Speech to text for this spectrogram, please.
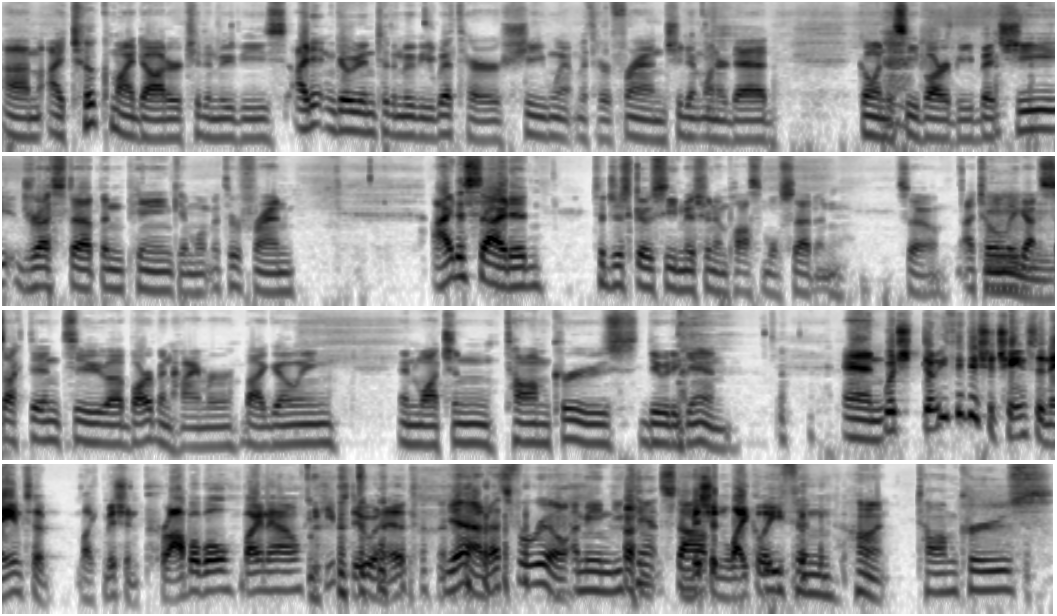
Um, I took my daughter to the movies. I didn't go into the movie with her. She went with her friend. She didn't want her dad going to see Barbie, but she dressed up in pink and went with her friend. I decided to just go see Mission Impossible 7. So I totally got Hmm. sucked into uh, Barbenheimer by going and watching Tom Cruise do it again. And Which don't you think they should change the name to like Mission Probable by now? He keeps doing it. yeah, that's for real. I mean, you can't stop Mission Likely. Ethan Hunt, Tom Cruise,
